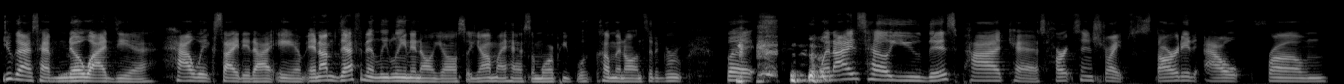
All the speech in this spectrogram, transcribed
You guys have no idea how excited I am. And I'm definitely leaning on y'all. So y'all might have some more people coming on to the group. But when I tell you this podcast, Hearts and Stripes, started out from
